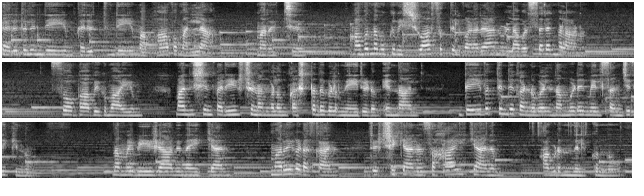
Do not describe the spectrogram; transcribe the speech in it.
കരുതലിന്റെയും കരുത്തിന്റെയും അഭാവമല്ല മറിച്ച് അവ നമുക്ക് വിശ്വാസത്തിൽ വളരാനുള്ള അവസരങ്ങളാണ്. സ്വാഭാവികമായും മനുഷ്യൻ പരീക്ഷണങ്ങളും കഷ്ടതകളും നേരിടും. എന്നാൽ ദൈവത്തിന്റെ കണ്ണുകൾ നമ്മുടെ മേൽ സഞ്ചരിക്കുന്നു. നമ്മെ വീഴാതെ നയിക്കാൻ മറികടക്കാൻ രക്ഷിക്കാനും സഹായിക്കാനും അവിടുന്ന് നിൽക്കുന്നു.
